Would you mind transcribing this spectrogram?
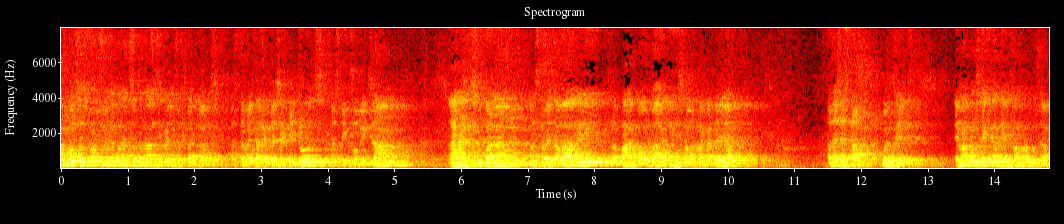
amb molts esforços hem anat superant els diferents obstacles. Els treballs de reptes i actituds, el Stick Home Exam, anat superant els treballs de barri, la PAC o el PACI, segons la carrera... Ara ja està, ho hem fet. Hem aconseguit el que ens vam proposar.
